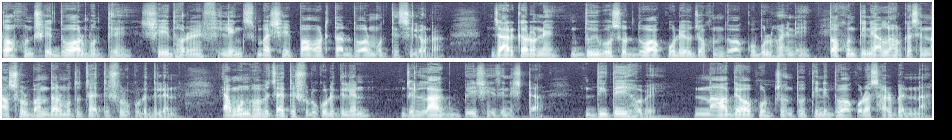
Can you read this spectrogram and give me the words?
তখন সেই দোয়ার মধ্যে সেই ধরনের ফিলিংস বা সেই পাওয়ার তার দোয়ার মধ্যে ছিল না। যার কারণে দুই বছর দোয়া করেও যখন দোয়া কবুল হয়নি, তখন তিনি আল্লাহর কাছে নাসর বান্দার মতো চাইতে শুরু করে দিলেন। এমনভাবে চাইতে শুরু করে দিলেন যে, লাগবে সেই জিনিসটা, দিতেই হবে। না দেওয়া পর্যন্ত তিনি দোয়া করা ছাড়বেন না।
